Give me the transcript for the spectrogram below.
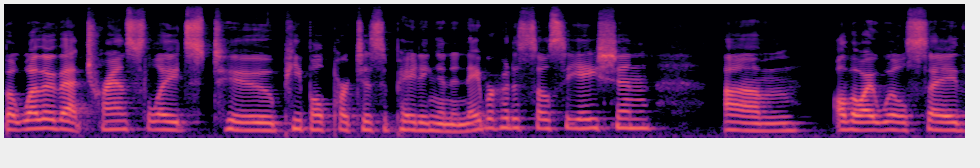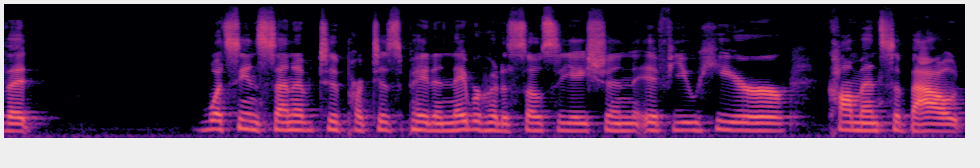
but whether that translates to people participating in a neighborhood association, um, although I will say that what's the incentive to participate in neighborhood association if you hear comments about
